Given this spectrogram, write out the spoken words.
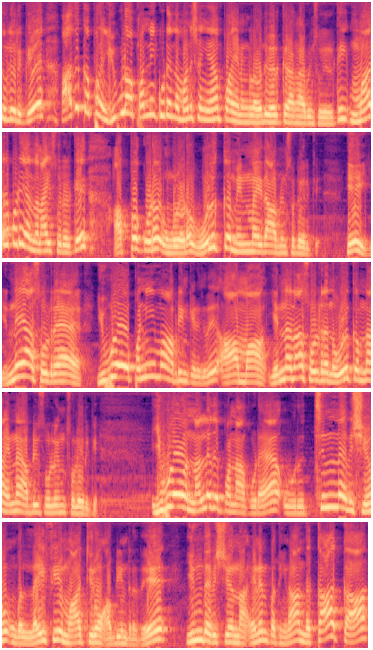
சொல்லியிருக்கு. அதுக்கப்புறம் இவ்வளோ பண்ணி கூட இந்த மனுஷங்க ஏன்ப்பா எங்களை வந்து வெறுக்கிறாங்க அப்படின்னு சொல்லியிருக்கு. மறுபடியும் அந்த நாய் சொல்லியிருக்கு அப்போ கூட உங்களோட ஒழுக்கமின்மை தான் அப்படின்னு சொல்லியிருக்கு. ஏய் என்னையா சொல்கிற இவ்வளோ பண்ணியுமா அப்படின்னு கேட்குது. ஆமாம் என்ன தான் சொல்கிற அந்த ஒழுக்கம்னா என்ன அப்படின்னு சொல்லுன்னு சொல்லியிருக்கு. இவ்வளோ நல்லது பண்ணால் கூட ஒரு சின்ன விஷயம் உங்கள் லைஃபையே மாற்றிடும் அப்படின்றது இந்த விஷயம்தான். என்னென்னு பார்த்தீங்கன்னா அந்த காக்கா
